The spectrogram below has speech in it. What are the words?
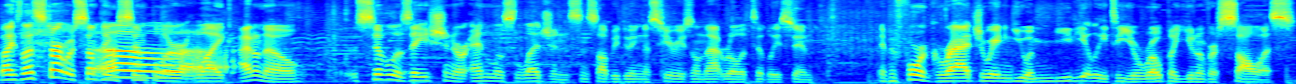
Like, let's start with something simpler, Uh. like I don't know, Civilization or Endless Legend, since I'll be doing a series on that relatively soon. And before graduating you immediately to Europa Universalis.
